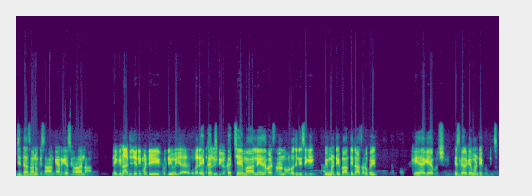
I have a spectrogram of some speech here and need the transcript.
ਜਿੱਦਾਂ ਸਾਨੂੰ ਕਿਸਾਨ ਕਹਿਣਗੇ ਅਸੀਂ ਉਹਨਾਂ ਦੇ ਨਾਲ ਆ। ਲੇਕਿਨ ਅੱਜ ਜਿਹੜੀ ਮੰਡੀ ਖੁੱਲੀ ਹੋਈ ਹੈ ਇਹਦੇ ਬਾਰੇ ਇਹ ਪਤਾ ਨਹੀਂ ਕੱਚ- ਸੀਗਾ। ਕੱਚੇ ਮਾਲ ਨੇ ਇਹਦੇ ਬਾਰੇ ਸਾਨੂੰ ਨੌਲੇਜ ਨਹੀਂ ਸੀਗੀ ਵੀ ਮੰਡੀ ਬੰਦ ਦੀ ਨਾ ਸਾਨੂੰ ਕੋਈ ਕਿਹਾ ਗਿਆ ਕੁਝ ਇਸ ਕਰਕੇ ਮੰਡੀ ਖੁੱਲੀ ਸੀ।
